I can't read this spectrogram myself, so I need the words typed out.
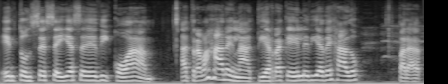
Entonces ella se dedicó a, trabajar en la tierra que él le había dejado para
